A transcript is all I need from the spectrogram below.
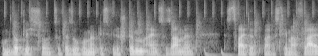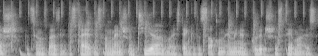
um wirklich so zu versuchen, möglichst viele Stimmen einzusammeln. Das zweite war das Thema Fleisch, beziehungsweise das Verhältnis von Mensch und Tier, weil ich denke, dass es auch ein eminent politisches Thema ist.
